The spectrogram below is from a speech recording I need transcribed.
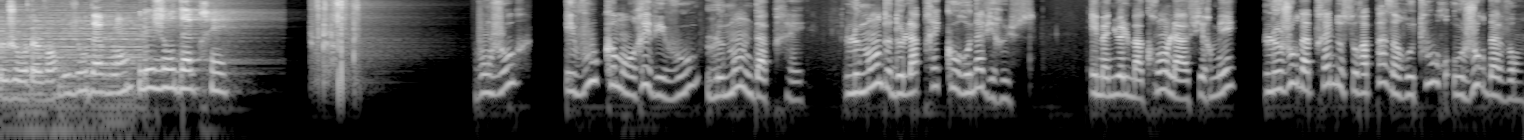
Le jour d'avant. Le jour d'avant. Le jour d'après. Bonjour. Et vous, comment rêvez-vous le monde d'après? Le monde de l'après-coronavirus Emmanuel Macron l'a affirmé, le jour d'après ne sera pas un retour au jour d'avant.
